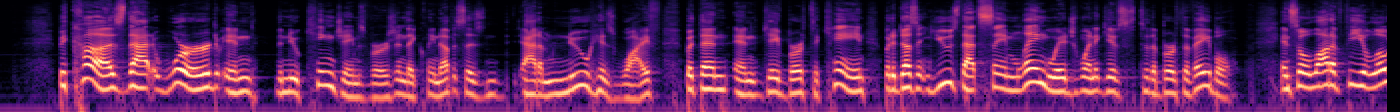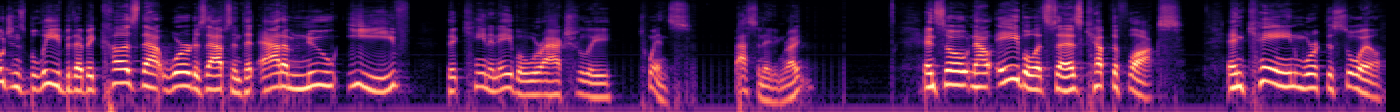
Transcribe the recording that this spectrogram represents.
because that word in the New King James Version, they clean up, it says Adam knew his wife, but then, and gave birth to Cain, but it doesn't use that same language when it gives to the birth of Abel. And so a lot of theologians believe that because that word is absent, that Adam knew Eve, that Cain and Abel were actually twins. Fascinating, right? And so now Abel, it says, kept the flocks, and Cain worked the soil.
